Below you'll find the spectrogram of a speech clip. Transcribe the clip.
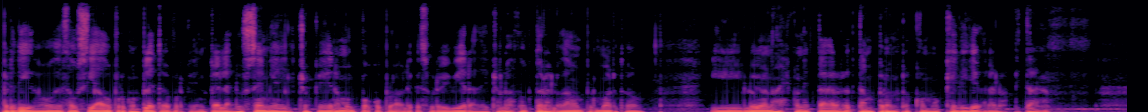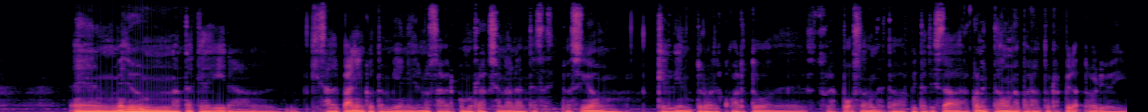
perdido o desahuciado por completo, porque entre la leucemia y el choque era muy poco probable que sobreviviera. De hecho, los doctores lo daban por muerto y lo iban a desconectar tan pronto como Kelly llegara al hospital. En medio de un ataque de ira, quizá de pánico también, y de no saber cómo reaccionar ante esa situación, Kelly entró al cuarto de su esposa donde estaba hospitalizada, conectado a un aparato respiratorio y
